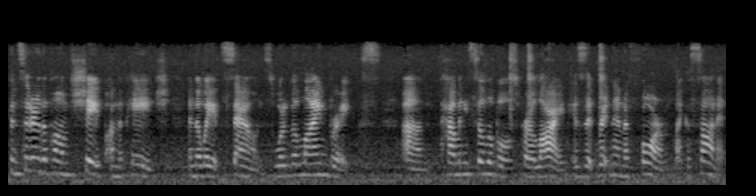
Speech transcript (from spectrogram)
Consider the poem's shape on the page and the way it sounds. What are the line breaks? Um, how many syllables per line? Is it written in a form like a sonnet?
